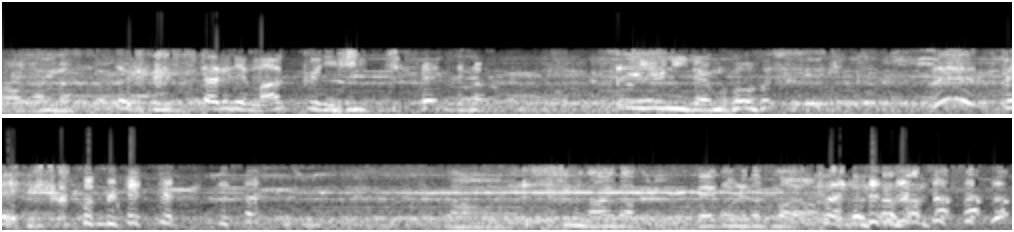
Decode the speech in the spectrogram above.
わかりました2人でマックに行って。冬にでも。ベーコンレタス。あの、チームの IW、ベーコンレタスバーガー。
